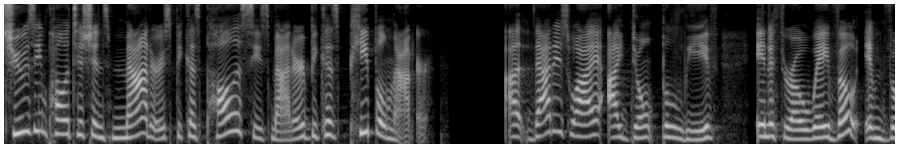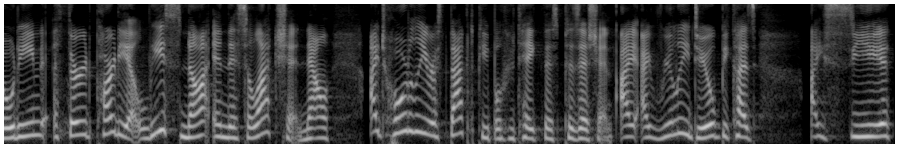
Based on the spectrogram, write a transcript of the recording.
Choosing politicians matters because policies matter, because people matter. Uh, that is why I don't believe in a throwaway vote, in voting a third party, at least not in this election. Now, I totally respect people who take this position. I, I really do because I see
